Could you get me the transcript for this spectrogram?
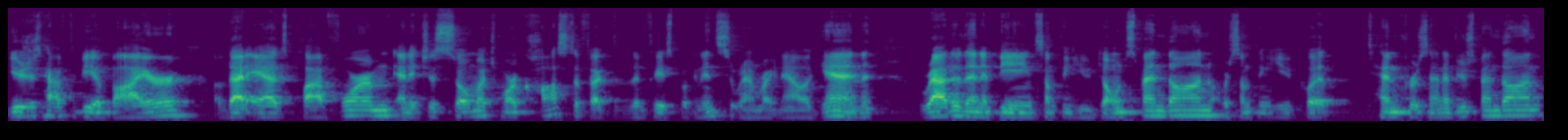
You just have to be a buyer of that ads platform, and it's just so much more cost effective than Facebook and Instagram right now. Again, rather than it being something you don't spend on or something you put 10% of your spend on,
